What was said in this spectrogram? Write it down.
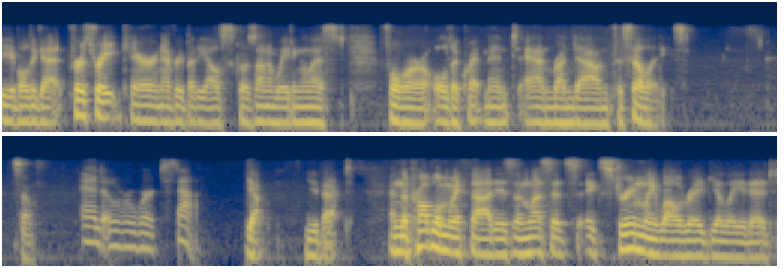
be able to get first rate care and everybody else goes on a waiting list for old equipment and rundown facilities. So, and overworked staff. Yeah, you bet. Yeah. And the problem with that is, unless it's extremely well regulated,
